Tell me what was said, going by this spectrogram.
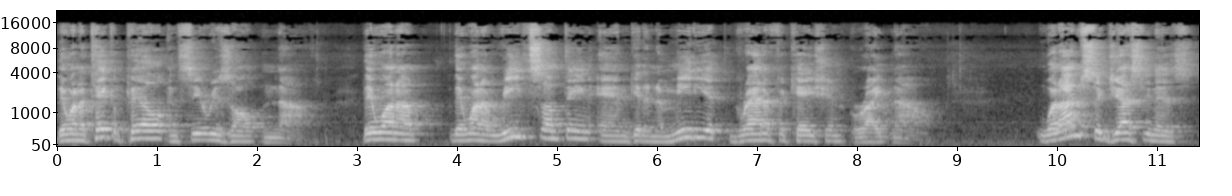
They want to take a pill and see a result now. They want to they want to read something and get an immediate gratification right now. What I'm suggesting is,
